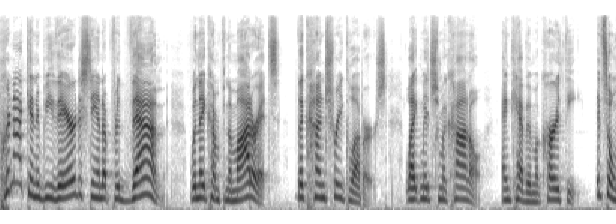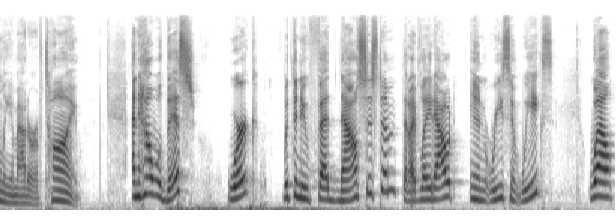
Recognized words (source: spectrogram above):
we're not going to be there to stand up for them when they come from the moderates, the country clubbers like Mitch McConnell and Kevin McCarthy. It's only a matter of time. And how will this work with the new FedNow system that I've laid out in recent weeks? Well,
